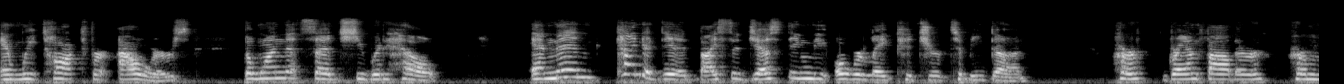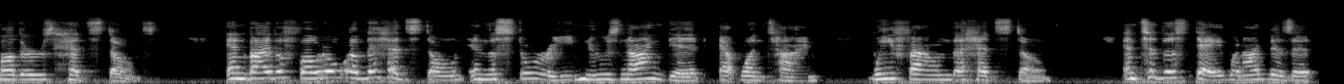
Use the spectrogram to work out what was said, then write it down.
and we talked for hours. The one that said she would help, and then kind of did by suggesting the overlay picture to be done. Her grandfather, her mother's headstones. And by the photo of the headstone in the story News 9 did at one time, we found the headstone. And to this day, when I visit,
